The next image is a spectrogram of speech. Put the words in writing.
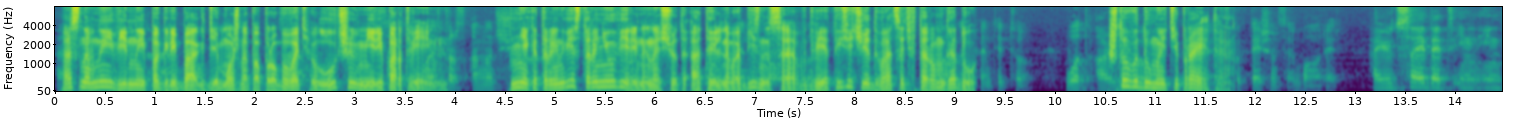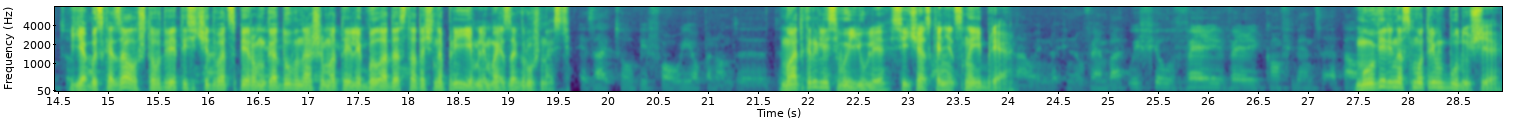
основные винные погреба, где можно попробовать лучший в мире портвейн. Некоторые инвесторы не уверены насчет отельного бизнеса в 2022 году. Что вы думаете про это? Я бы сказал, что в 2021 году в нашем отеле была достаточно приемлемая загруженность. Мы открылись в июле, сейчас конец ноября. Мы уверенно смотрим в будущее.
